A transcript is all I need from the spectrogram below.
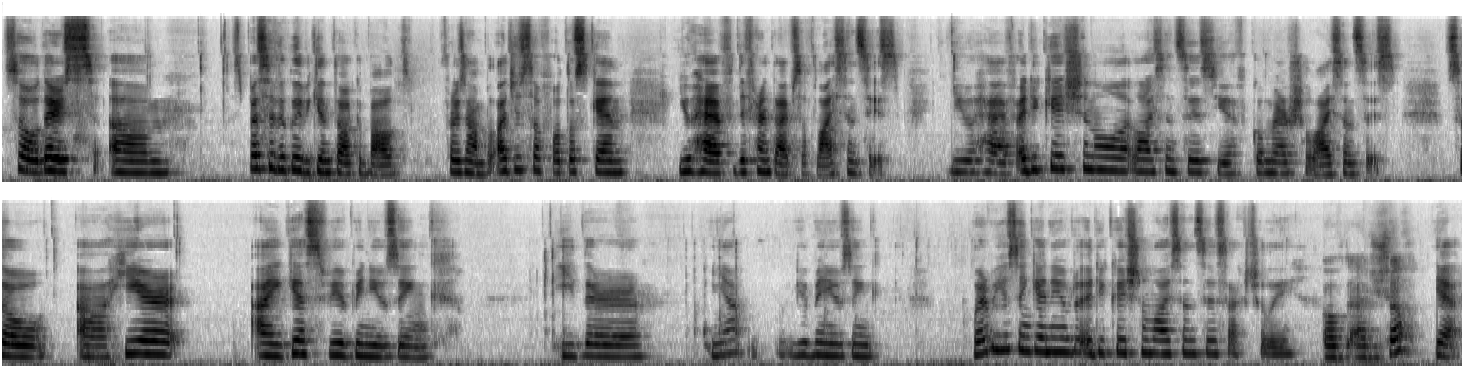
so there's um, specifically we can talk about, for example, Agisoft Photoscan. You have different types of licenses. You have educational licenses, you have commercial licenses. So uh, here I guess we've been using either, yeah, we've been using, were we using any of the educational licenses actually? Of the Agisoft? Yeah.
